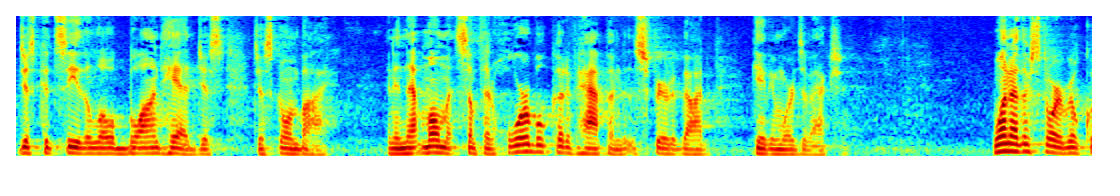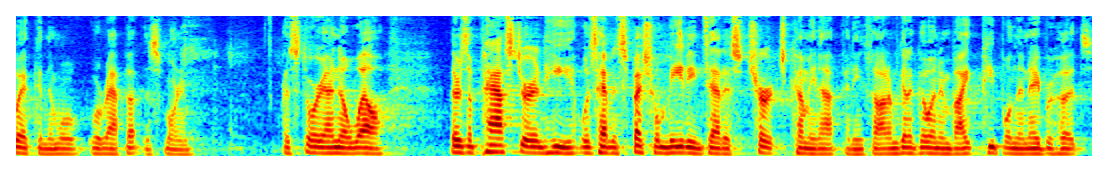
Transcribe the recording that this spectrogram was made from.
just could see the little blonde head just, just going by. And in that moment, something horrible could have happened, but the Spirit of God gave him words of action. One other story, real quick, and then we'll, we'll wrap up this morning. A story I know well. There's a pastor, and he was having special meetings at his church coming up, and he thought, I'm going to go and invite people in the neighborhoods.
